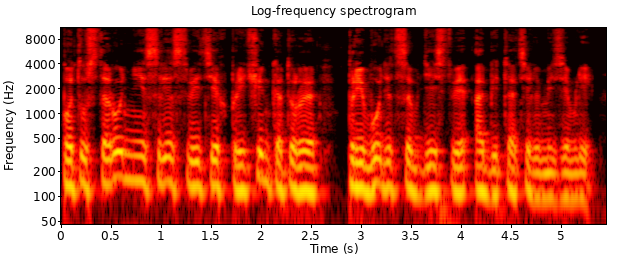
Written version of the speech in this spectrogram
потусторонние следствия тех причин, которые приводятся в действие обитателями Земли –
